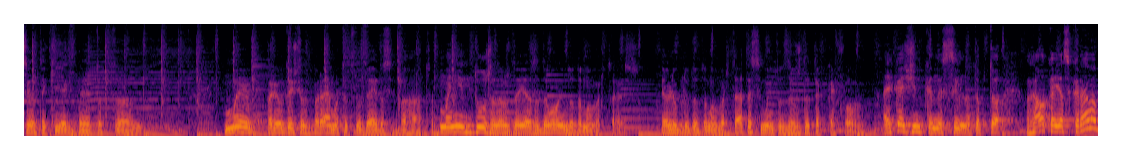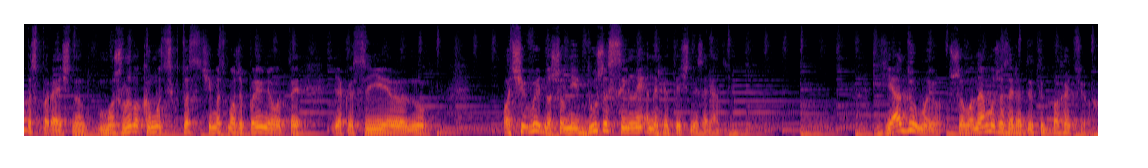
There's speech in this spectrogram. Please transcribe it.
це такі, якби, тобто. Ми періодично збираємо тут людей досить багато. Мені дуже завжди я задоволений додому вертаюся. Я люблю додому вертатися, мені тут завжди так кайфово. А яка жінка не сильна? Тобто галка яскрава, безперечно. Можливо, комусь хтось з чимось може порівнювати якось її. Ну, очевидно, що в ній дуже сильний енергетичний заряд є. Я думаю, що вона може зарядити багатьох.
